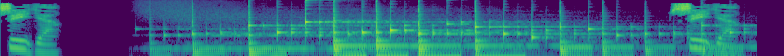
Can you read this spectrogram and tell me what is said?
Silla. Silla.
